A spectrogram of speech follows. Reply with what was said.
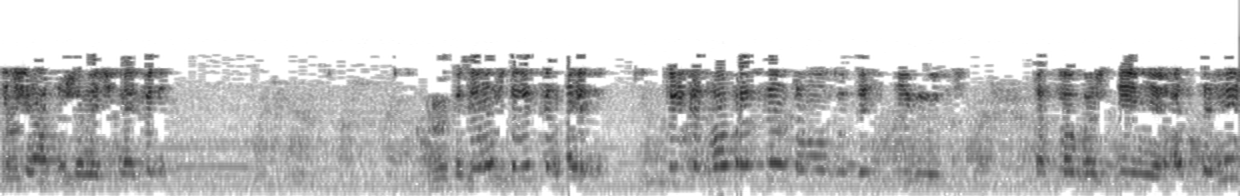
сейчас уже начинать. Потому что вы сказали, только 2% могут достигнуть освобождения, остальные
